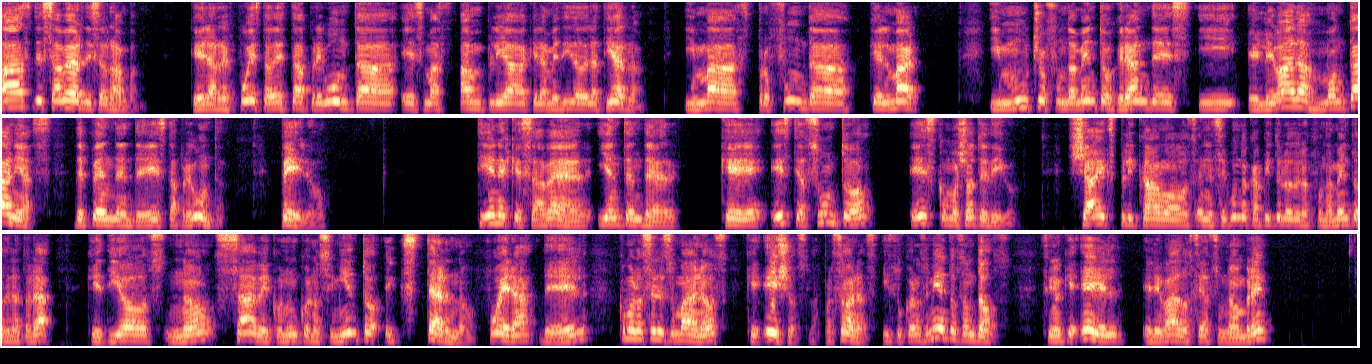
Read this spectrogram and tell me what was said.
Has de saber, dice el Rambam, que la respuesta de esta pregunta es más amplia que la medida de la tierra y más profunda que el mar y muchos fundamentos grandes y elevadas montañas dependen de esta pregunta. Pero tienes que saber y entender que este asunto es como yo te digo. Ya explicamos en el segundo capítulo de los fundamentos de la Torá que Dios no sabe con un conocimiento externo fuera de él, como los seres humanos, que ellos, las personas, y sus conocimientos son dos, sino que él, elevado sea su nombre,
